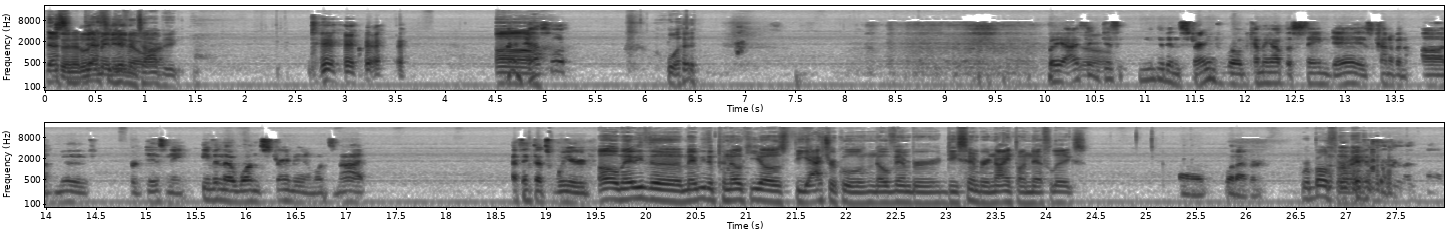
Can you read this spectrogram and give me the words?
That's a, a that's a different or- topic. An Uh, asshole? what? But yeah, I think Oh. Disney and Strange World coming out the same day is kind of an odd move for Disney, even though one's streaming and one's not. I think that's weird. Oh, maybe the maybe the Pinocchio's theatrical November December 9th on Netflix. Uh, whatever. We're both right. it's something like that,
